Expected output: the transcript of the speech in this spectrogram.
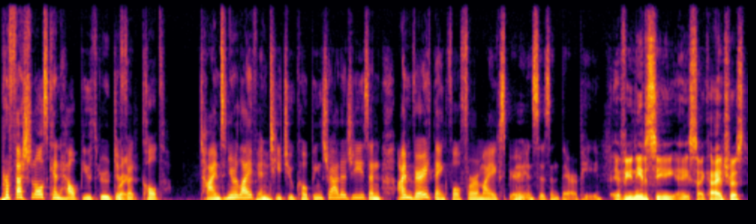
Professionals can help you through. Mm-hmm. difficult times in your life and mm-hmm. teach you coping strategies and I'm very thankful for my mm-hmm. experiences in therapy. If you need to see a psychiatrist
